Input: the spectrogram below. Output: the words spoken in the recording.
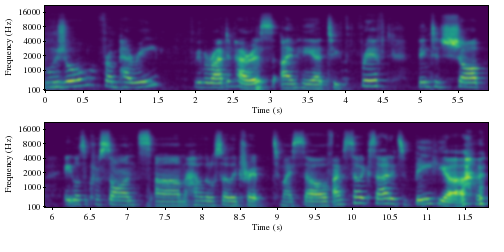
Bonjour from Paris. We've arrived in Paris. I'm here to thrift, vintage shop, eat lots of croissants, um, have a little solo trip to myself. I'm so excited to be here.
